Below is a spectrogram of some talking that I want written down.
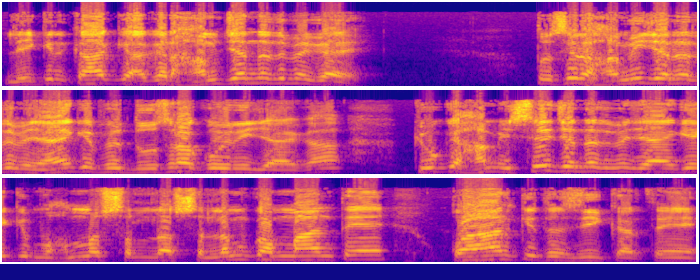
لیکن کہا کہ اگر ہم جنت میں گئے تو صرف ہم ہی جنت میں جائیں گے پھر دوسرا کوئی نہیں جائے گا۔ کیونکہ ہم اسے جنت میں جائیں گے کہ محمد صلی اللہ علیہ وسلم کو ہم مانتے ہیں قرآن کی تصدیق کرتے ہیں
